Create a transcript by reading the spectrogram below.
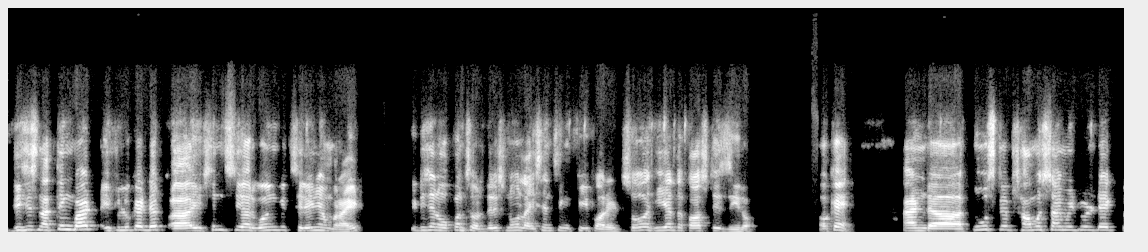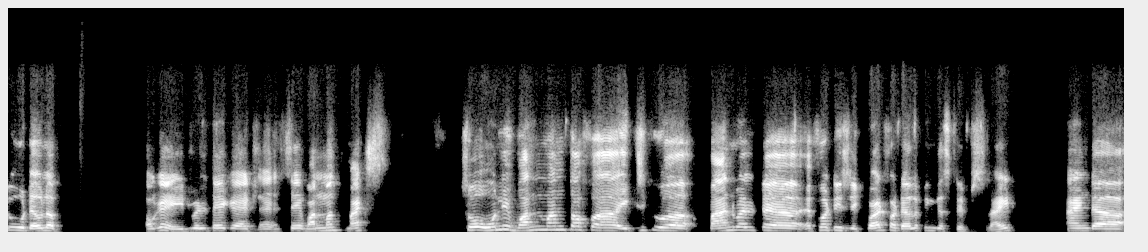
this is nothing but if you look at the uh, since you are going with selenium right it is an open source. There is no licensing fee for it. So here the cost is zero. Okay. And uh, two scripts, how much time it will take to develop? Okay, it will take uh, say one month max. So only one month of uh, uh, manual uh, effort is required for developing the scripts, right? And uh,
